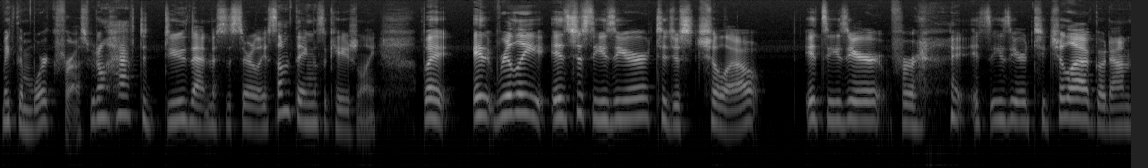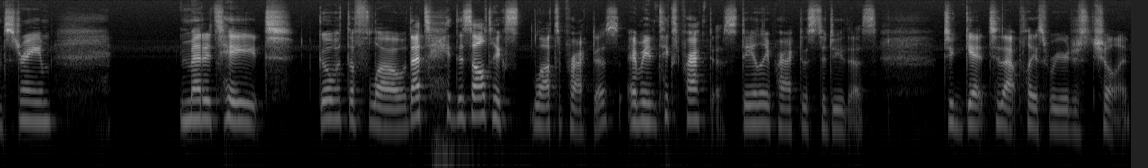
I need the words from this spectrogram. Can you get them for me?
make them work for us. We don't have to do that necessarily. Some things occasionally, but it really is just easier to just chill out. It's easier for it's easier to chill out, go downstream, meditate, go with the flow. That's this all takes lots of practice. I mean, it takes practice, daily practice to do this, to get to that place where you're just chilling.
